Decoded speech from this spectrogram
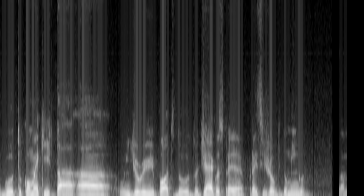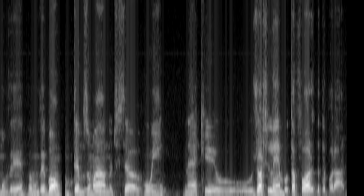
Guto, como é que tá a, o injury report do, do Jaguars para esse jogo de domingo? vamos ver, vamos ver. Bom, temos uma notícia ruim, né? Que o, o Josh Lambo tá fora da temporada.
